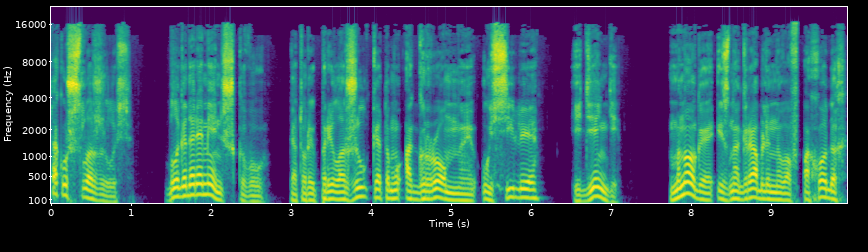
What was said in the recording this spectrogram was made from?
Так уж сложилось. Благодаря Меньшкову, который приложил к этому огромные усилия и деньги. Многое из награбленного в походах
